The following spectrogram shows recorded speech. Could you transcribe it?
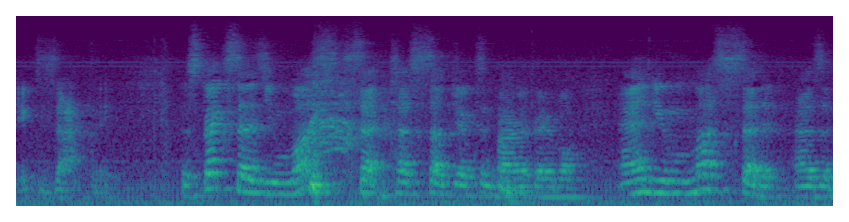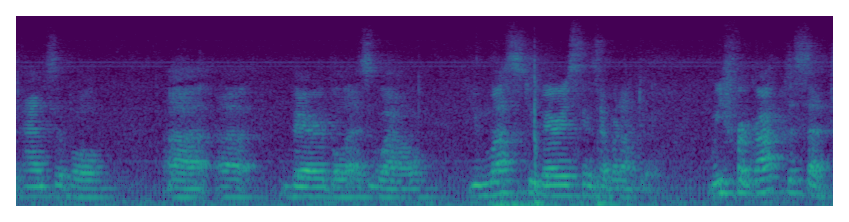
exactly. The spec says you must set test subjects environment variable, and you must set it as an Ansible uh, uh, variable as well. You must do various things that we're not doing. We forgot to set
